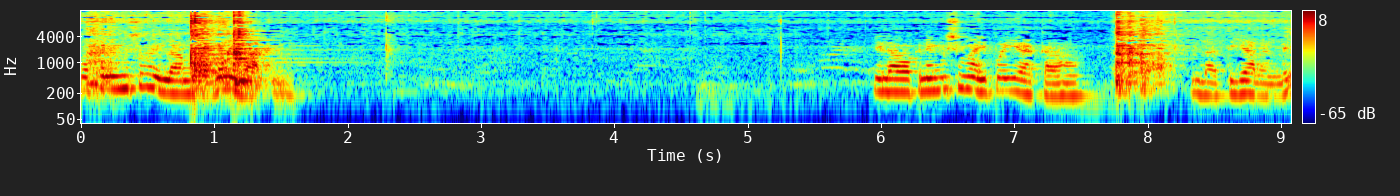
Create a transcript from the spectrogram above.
ఒక నిమిషం ఇలా మగ్గనివ్వాలండి ఇలా ఒక నిమిషం అయిపోయాక ఇలా తీయాలండి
